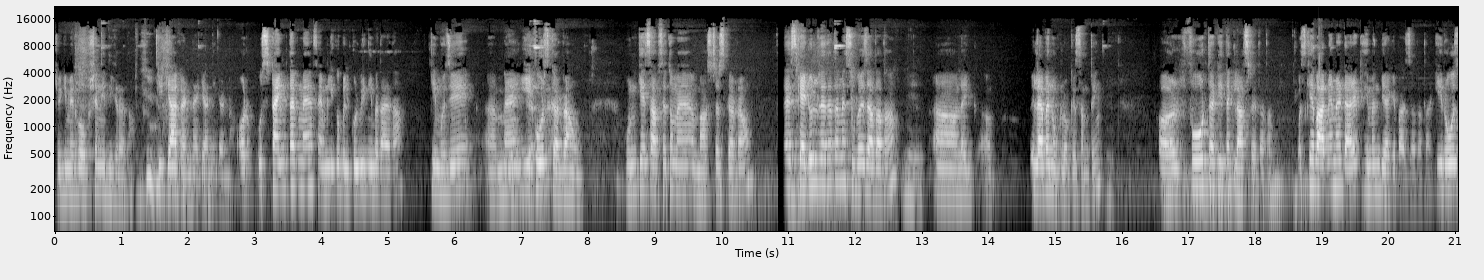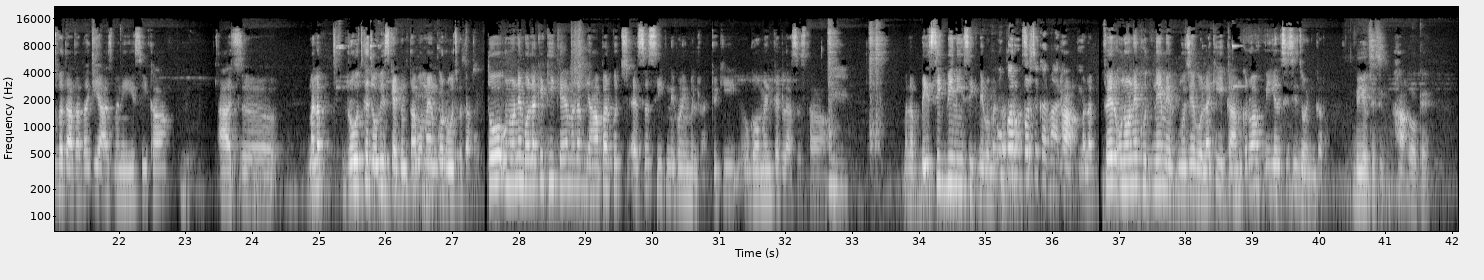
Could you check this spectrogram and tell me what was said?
क्योंकि मेरे को ऑप्शन नहीं दिख रहा था कि क्या करना है क्या नहीं करना। और उस टाइम तक मैं फैमिली को बिल्कुल भी नहीं बताया था कि मुझे अ, मैं ये कोर्स कर रहा हूँ। उनके हिसाब से तो मैं मास्टर्स कर रहा हूँ। स्केड्यूल रहता था मैं सुबह जाता था लाइक इलेवन ओ क्लॉक के समथिंग और फोर थर्टी तक क्लास रहता था। उसके बाद में मैं डायरेक्ट हेमंत भैया के पास जाता था कि रोज़ बताता था कि आज मैंने ये सीखा आज मतलब रोज का जो भी स्केड्यूल था वो मैं उनको रोज बताता तो उन्होंने बोला कि ठीक है मतलब यहाँ पर कुछ ऐसा सीखने को नहीं मिल रहा क्योंकि गवर्नमेंट का क्लासेस था। मतलब बेसिक भी नहीं सीखने को मिल रहा था ऊपर ऊपर से। करवा रहे हाँ मतलब फिर उन्होंने खुद ने मुझे बोला कि एक काम करो आप वीएलसीसी ज्वाइन करो। VLCC हाँ। ओके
